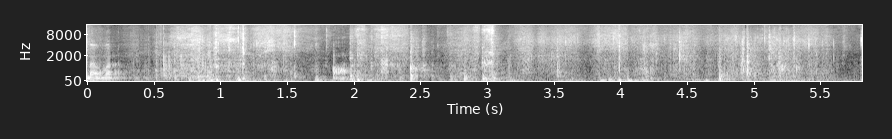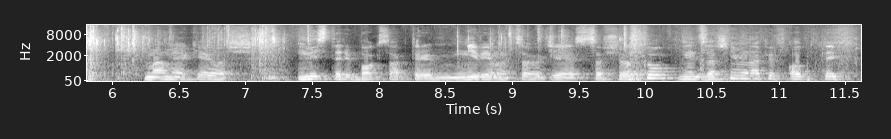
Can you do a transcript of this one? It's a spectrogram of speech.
Dobra. Mamy jakiegoś mystery boxa, o którym nie wiemy co, gdzie jest co w środku, więc zaczniemy najpierw od tych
